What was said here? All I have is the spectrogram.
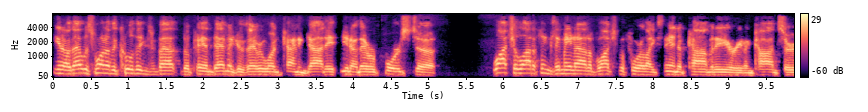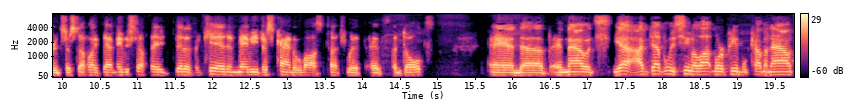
you know that was one of the cool things about the pandemic is everyone kind of got it. You know, they were forced to watch a lot of things they may not have watched before, like stand-up comedy or even concerts or stuff like that. Maybe stuff they did as a kid and maybe just kind of lost touch with as adults. And uh, and now it's yeah, I've definitely seen a lot more people coming out,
